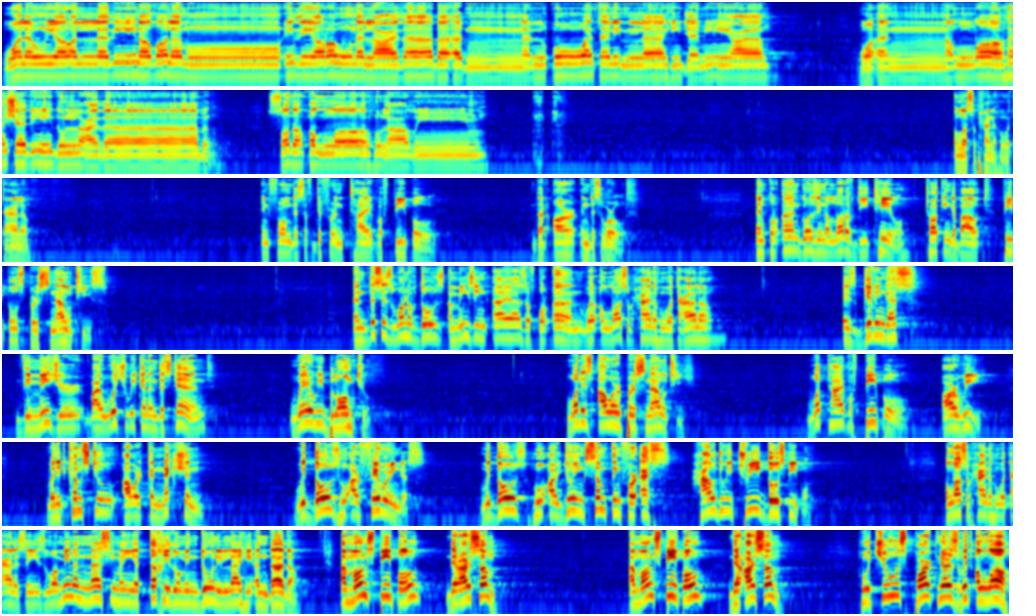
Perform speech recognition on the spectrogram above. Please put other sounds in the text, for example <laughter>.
ولو يرى الذين ظلموا اذ يرون العذاب ان القوه لله جميعا وان الله شديد العذاب. صدق الله العظيم Allah subhanahu wa ta'ala informed us of different type of people that are in this world. And Quran goes in a lot of detail talking about people's personalities. And this is one of those amazing ayahs of Quran where Allah subhanahu wa ta'ala is giving us the measure by which we can understand where we belong to. What is our personality? What type of people are we when it comes to our connection with those who are favoring us, with those who are doing something for us? How do we treat those people? Allah subhanahu wa ta'ala says, وَمِنَ النَّاسِ مَن يَتَّخِذُ مِن دُونِ اللَّهِ أَندَادًا Amongst people, there are some. Amongst people, there are some who choose partners with Allah.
